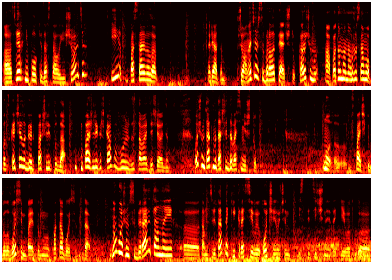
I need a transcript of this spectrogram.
А, с верхней полки достала еще один и поставила рядом. Все, она теперь собрала 5 штук. Короче, мы... А, потом она уже сама подскочила говорит, пошли туда. пошли к шкафу, будешь доставать еще один. В общем, так мы дошли до 8 штук. Ну, э, в пачке было 8, поэтому пока 8, да. Ну, в общем, собирает она их. Э, там цвета такие красивые, очень-очень эстетичные такие вот э,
